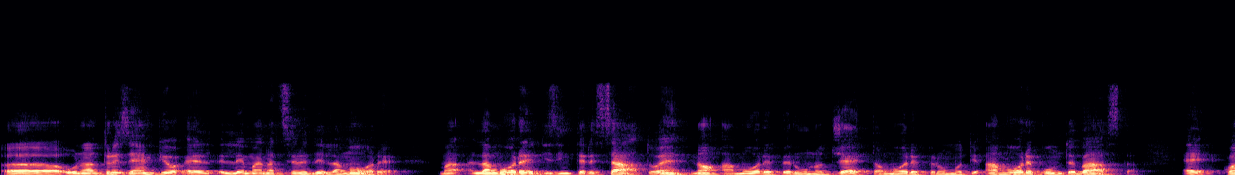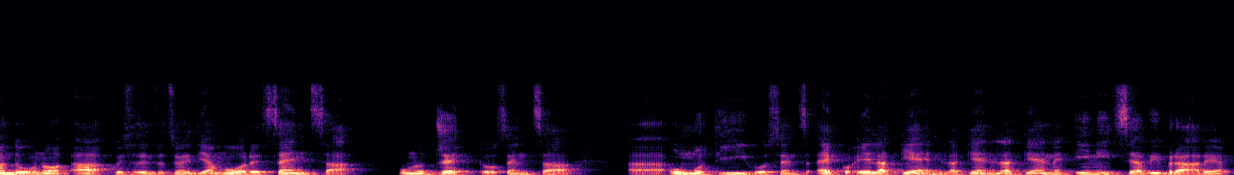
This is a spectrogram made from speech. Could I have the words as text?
Uh, un altro esempio è l'emanazione dell'amore, ma l'amore è disinteressato, eh? No amore per un oggetto, amore per un motivo, amore punto e basta. E quando uno ha questa sensazione di amore senza un oggetto, senza uh, un motivo, senza, ecco, e la tiene, la tiene, la tiene, inizia a vibrare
